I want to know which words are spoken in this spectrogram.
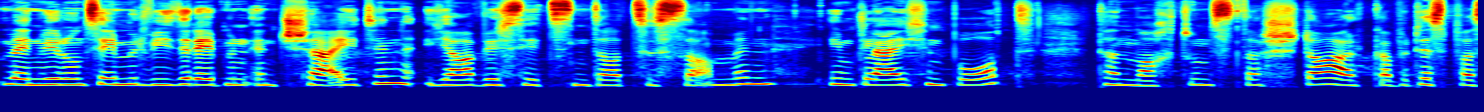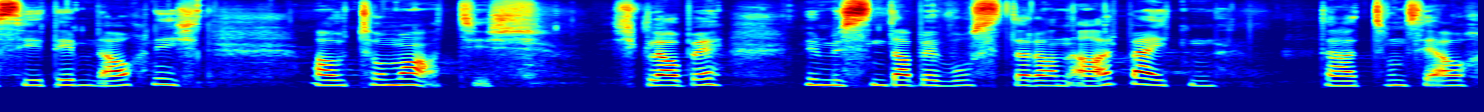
wenn wir uns immer wieder eben entscheiden, ja, wir sitzen da zusammen im gleichen Boot, dann macht uns das stark. Aber das passiert eben auch nicht automatisch. Ich glaube, wir müssen da bewusst daran arbeiten. Da hat uns ja auch,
